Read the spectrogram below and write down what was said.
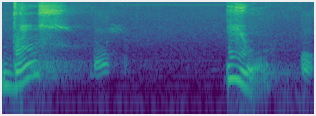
2 2, i 1. 1.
